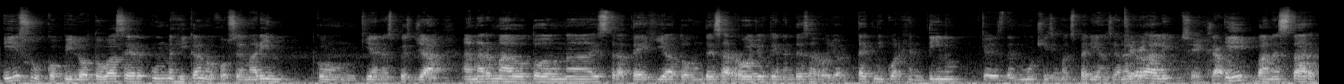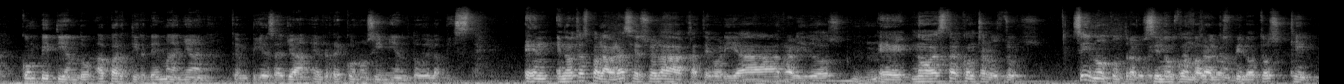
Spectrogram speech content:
y su copiloto va a ser un mexicano, José Marín, con quienes pues ya han armado toda una estrategia, todo un desarrollo, tienen desarrollo técnico argentino que es de muchísima experiencia en el sí, rally sí, claro. y van a estar compitiendo a partir de mañana que empieza ya el reconocimiento de la pista. En, en otras palabras, eso de la categoría Rally 2 uh -huh. eh, no va a estar contra los duros. Sí, no contra los sino contra los pilotos que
